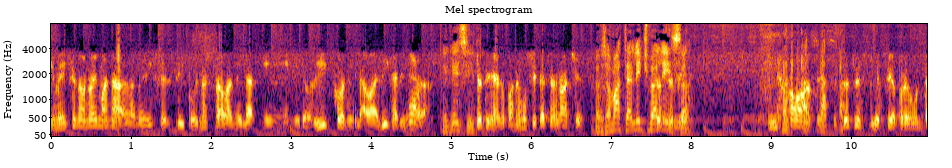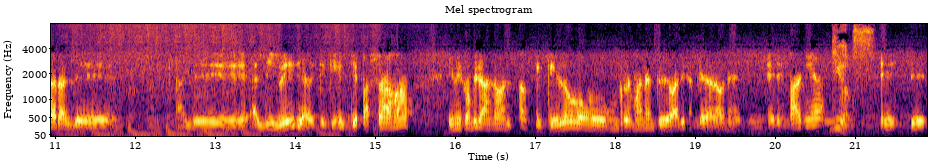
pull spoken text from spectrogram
y me dice, no, no hay más nada, me dice el tipo, y no estaba ni, la, ni, ni los discos, ni la valija, ni nada. ¿Qué, qué hiciste? Yo tenía que poner música esa noche. Lo llamaste a Lich me- No, entonces le fui a preguntar al de al de, al de Iberia de que- qué pasaba y me dijo, mira, no, que quedó un remanente de valijas, quedaron en, en España Dios. este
